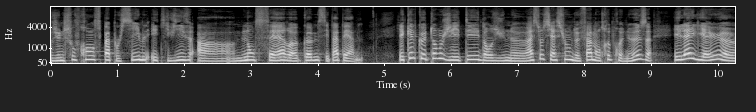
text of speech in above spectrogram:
une souffrance pas possible et qui vivent un enfer comme c'est pas permis. Il y a quelques temps, j'ai été dans une association de femmes entrepreneuses et là, il y a eu euh,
